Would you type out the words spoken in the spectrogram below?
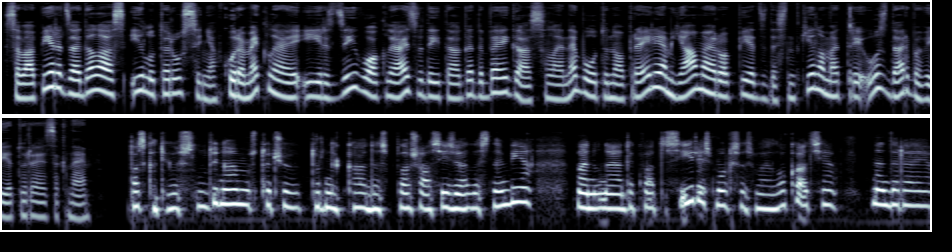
Savā pieredzē dalās Iluta Rusiņa, kura meklēja īres dzīvokli aizvadītā gada beigās, lai nebūtu no prēļiem jāmēro 50 km uz darba vietu Rēzaknē. Paskatījos sludinājumus, taču tur nekādas plašās izvēles nebija. Vai nu neadekvātas īres maksas, vai lokācija nederēja.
